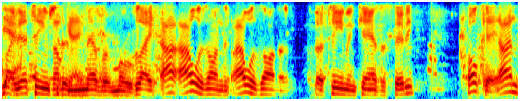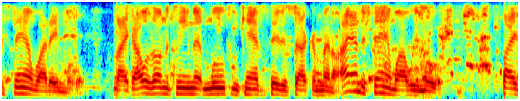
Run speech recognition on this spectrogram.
Yeah. Like, that team should have okay. never moved. Like I, I was on, I was on a, a team in Kansas City. Okay, I understand why they moved. Like I was on the team that moved from Kansas City to Sacramento. I understand why we moved. Like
